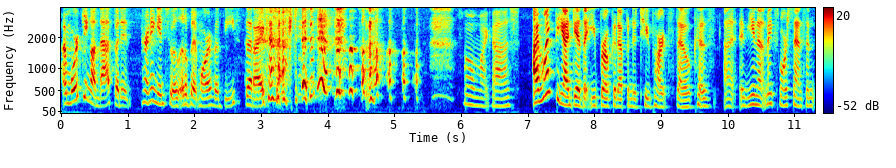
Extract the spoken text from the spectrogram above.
i'm working on that but it's turning into a little bit more of a beast than i expected oh my gosh I like the idea that you broke it up into two parts, though, because uh, you know it makes more sense. And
